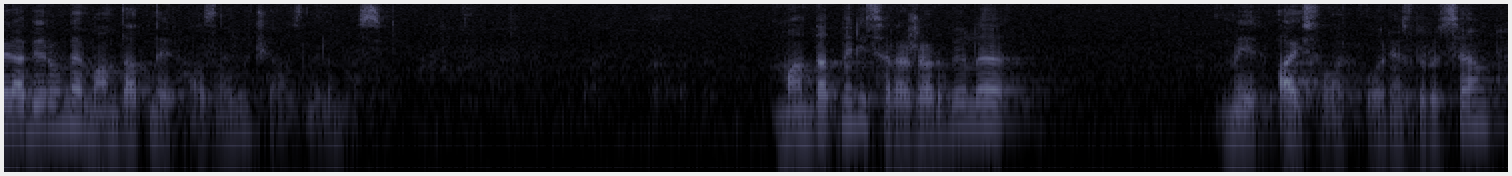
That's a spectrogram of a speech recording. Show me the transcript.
վերաբերում է մանդատներ հանձնելու չհանձնելու մասին մանդատներից հրաժարվելը մեր այս օրենսդրությամբ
